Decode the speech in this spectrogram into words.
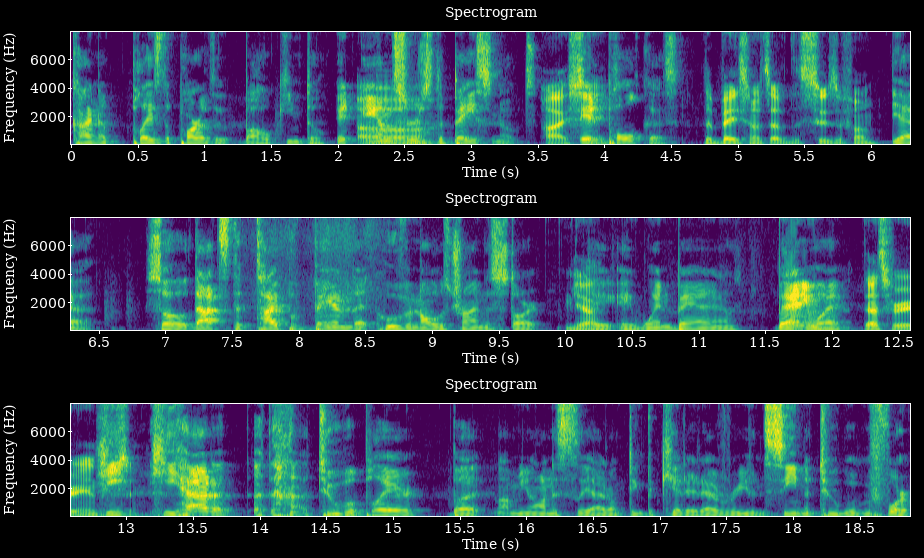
kind of plays the part of the bajo quinto. It answers the bass notes. I see. In polkas. The bass notes of the sousaphone. Yeah. So that's the type of band that Juvenal was trying to start. Yeah. A, a wind band. But anyway, That's very he interesting. he had a, a, a tuba player, but I mean honestly, I don't think the kid had ever even seen a tuba before.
